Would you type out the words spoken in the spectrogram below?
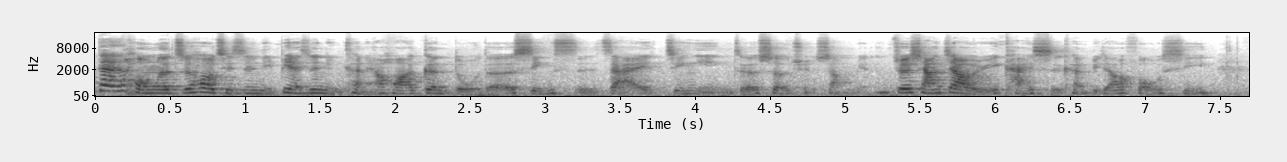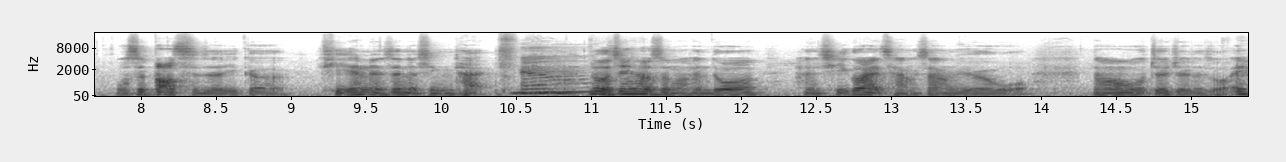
但红了之后，其实你变成是你可能要花更多的心思在经营这个社群上面，就相较于一开始可能比较佛系。我是抱持着一个体验人生的心态。嗯如果今天有什么很多很奇怪的厂商约我，然后我就觉得说，哎、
